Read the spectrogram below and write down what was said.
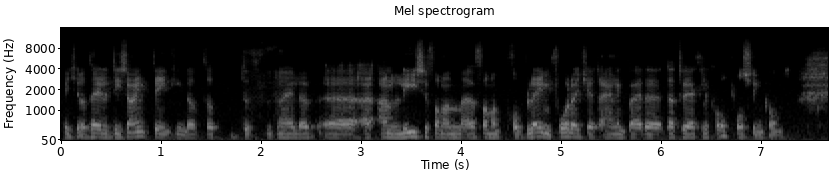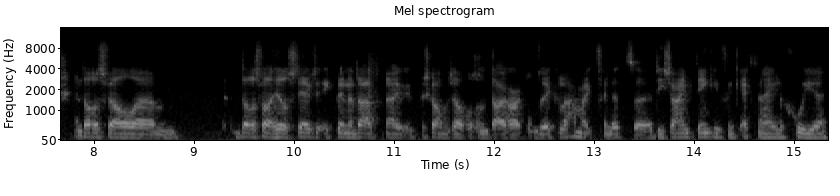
Weet je, dat hele design thinking, dat, dat, dat een hele uh, analyse van een, uh, van een probleem voordat je uiteindelijk bij de daadwerkelijke oplossing komt. En dat is wel... Um, dat is wel heel sterk. Ik ben inderdaad, nou, ik beschouw mezelf als een diehard ontwikkelaar, maar ik vind het uh, design thinking vind ik echt een hele goede,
